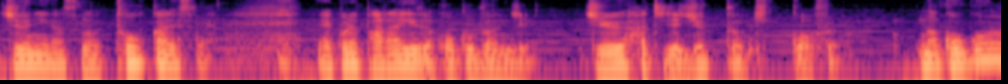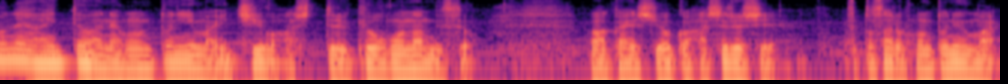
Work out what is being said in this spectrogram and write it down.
12月の10日ですね、えー、これパライード国分寺。18時10分キックオフ。まあここのね相手はね本当に今1位を走ってる強豪なんですよ。若いしよく走るしフットサル本当にうまい。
